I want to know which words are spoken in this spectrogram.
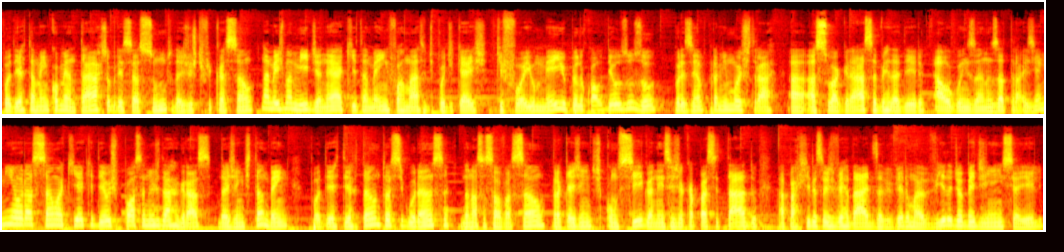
poder também comentar sobre esse assunto da justificação na mesma mídia, né? Aqui também em formato de podcast, que foi o meio pelo qual Deus usou, por exemplo, para me mostrar a, a sua graça verdadeira há alguns anos atrás. E a minha oração aqui é que Deus possa nos dar graça da gente também poder ter tanto a segurança da nossa salvação, para que a gente consiga, né, seja capacitado a partir dessas verdades a viver uma vida de obediência a Ele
